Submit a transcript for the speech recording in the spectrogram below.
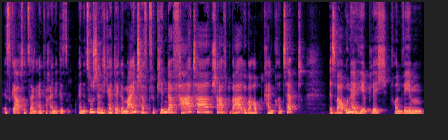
es gab sozusagen einfach eine, eine Zuständigkeit der Gemeinschaft für Kinder. Vaterschaft war überhaupt kein Konzept. Es war unerheblich, von wem,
